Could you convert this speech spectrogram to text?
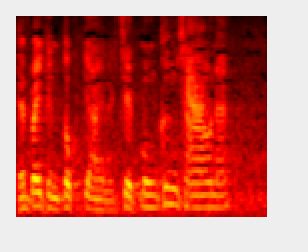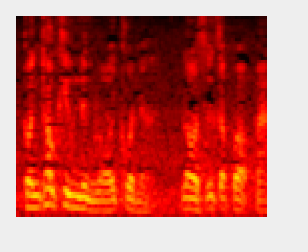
ฉันไปถึงตกใจเลยเจ็ดโมงครึ่งเช้านะ คนเข้าคิวหนึ่งร้อยคนอะรอซื้อกระเพาะปลา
